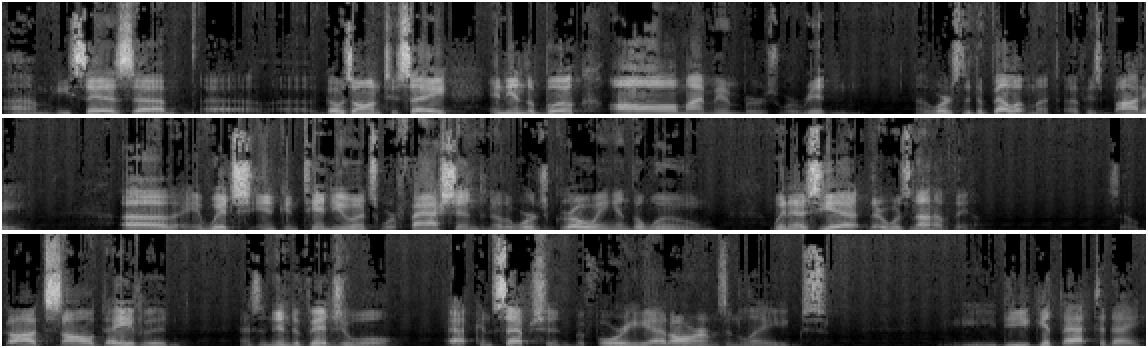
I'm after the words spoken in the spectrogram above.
Um, he says, uh, uh, uh goes on to say, and in the book all my members were written. In other words, the development of his body uh, which in continuance were fashioned, in other words, growing in the womb, when as yet there was none of them. So God saw David as an individual at conception before he had arms and legs. Do you get that today?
